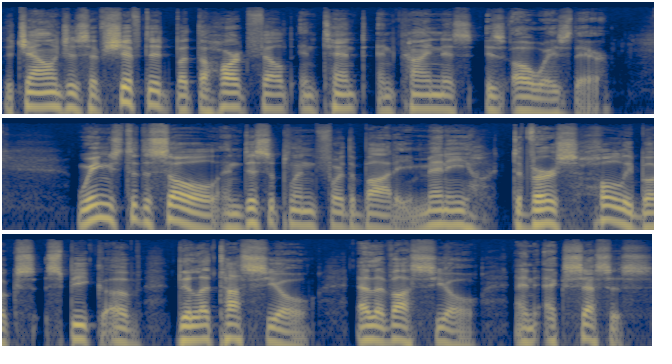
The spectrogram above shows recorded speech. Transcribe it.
The challenges have shifted, but the heartfelt intent and kindness is always there. Wings to the soul and discipline for the body. Many diverse holy books speak of dilatatio, elevatio, and excessus,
